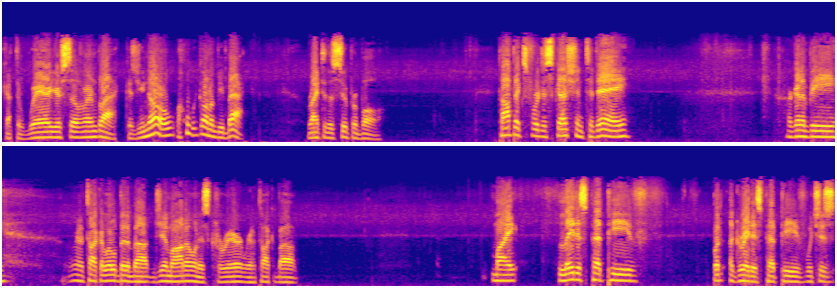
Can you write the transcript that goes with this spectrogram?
Got to wear your silver and black because you know we're going to be back right to the Super Bowl. Topics for discussion today are going to be we're going to talk a little bit about Jim Otto and his career. We're going to talk about my latest pet peeve but a greatest pet peeve, which is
